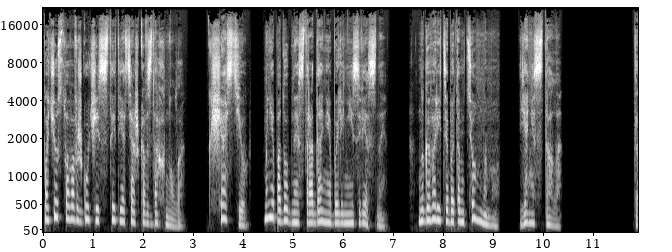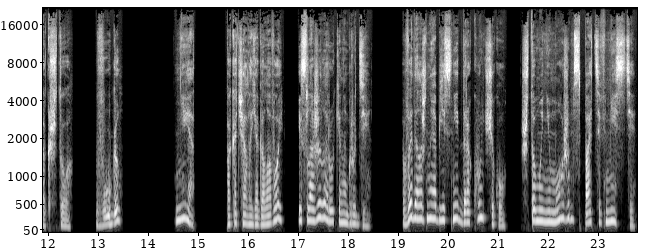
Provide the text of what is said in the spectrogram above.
Почувствовав жгучий стыд, я тяжко вздохнула. К счастью, мне подобные страдания были неизвестны. Но говорить об этом темному я не стала. «Так что, в угол?» «Нет», — покачала я головой и сложила руки на груди. «Вы должны объяснить дракончику, что мы не можем спать вместе.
